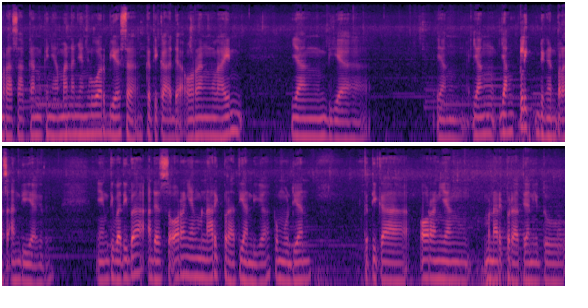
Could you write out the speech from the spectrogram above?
merasakan kenyamanan yang luar biasa ketika ada orang lain yang dia yang yang yang klik dengan perasaan dia gitu. Yang tiba-tiba ada seseorang yang menarik perhatian dia, kemudian ketika orang yang menarik perhatian itu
